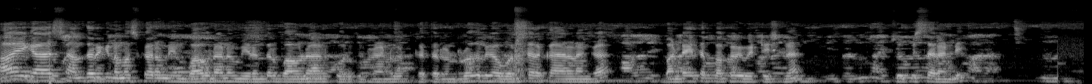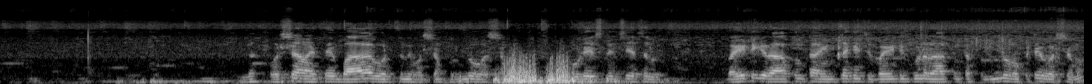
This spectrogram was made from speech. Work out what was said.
హాయ్ గాస్ అందరికీ నమస్కారం. నేను బాగున్నాను మీరందరూ బాగున్నారని కోరుకుంటున్నాను. గత రెండు రోజులుగా వర్షాల కారణంగా బండ అయితే పక్కకు పెట్టేసిన. చూపిస్తారండి. వర్షం అయితే బాగా కొడుతుంది. వర్షం ఫుల్ వర్షం. టూ డేస్ నుంచి అసలు బయటికి రాకుండా ఇంట్లోకి నుంచి బయటికి కూడా రాకుండా ఫుల్ ఒకటే వర్షము.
